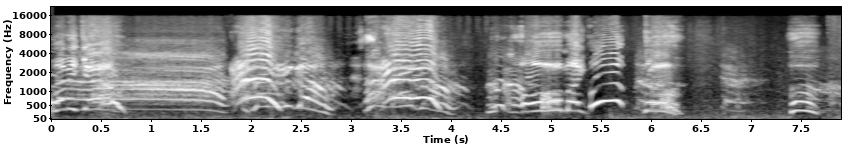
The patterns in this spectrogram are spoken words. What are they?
Let me go! Ah! Let me go! Ah! Oh my! Oh! Oh.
